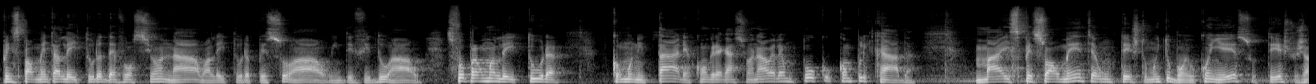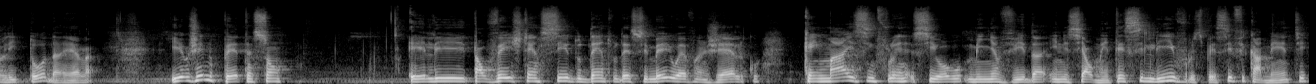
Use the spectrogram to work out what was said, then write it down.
principalmente a leitura devocional, a leitura pessoal, individual. Se for para uma leitura comunitária, congregacional, ela é um pouco complicada. Mas pessoalmente é um texto muito bom. Eu conheço o texto, já li toda ela. E Eugênio Peterson ele talvez tenha sido dentro desse meio evangélico quem mais influenciou minha vida inicialmente. Esse livro especificamente,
